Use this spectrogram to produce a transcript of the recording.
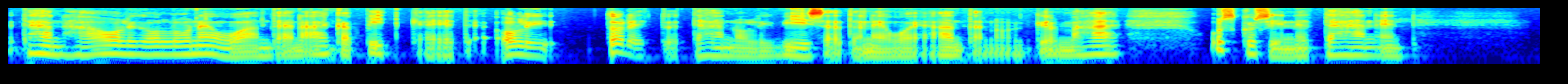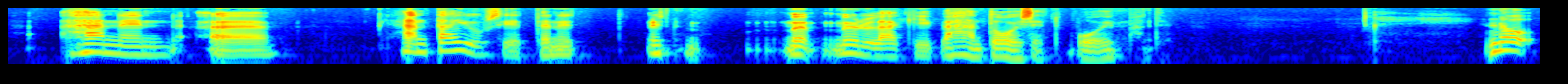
Että hänhän oli ollut neuvoantajana aika pitkä ja oli todettu, että hän oli viisaita neuvoja antanut. Kyllä mä uskoisin, että hänen, hänen, äh, hän tajusi, että nyt, nyt myllääkin vähän toiset voimat. No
